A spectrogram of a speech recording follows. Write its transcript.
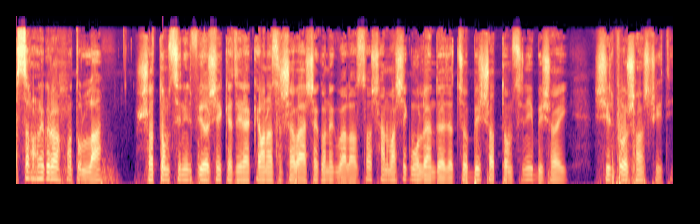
আসসালামু আলাইকুম রহমতুল্লাহ। সপ্তম শ্রেণির প্রিয় শিক্ষার্থীরা, কেমন আছো সবাই? আশা করি অনেক ভালো আছো। ষান্মাসিক মূল্যায়ন দু হাজার চব্বিশ সপ্তম শ্রেণি বিষয় শিল্প সংস্কৃতি।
